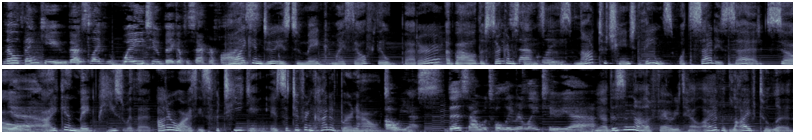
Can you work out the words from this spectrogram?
No, thank you. That's like way too big of a sacrifice. All I can do is to make myself feel better about the circumstances, not to change things. What's said is said. So Yeah. I can make peace with it. Otherwise, it's fatiguing. It's a different kind of burnout. Oh yes, this I would totally relate to. Yeah. Yeah, this is not a fairy tale. I have a life to live.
